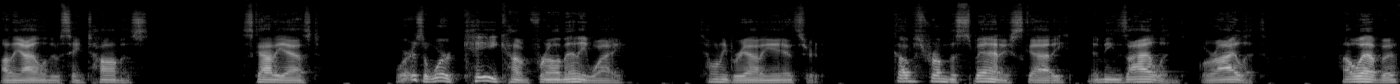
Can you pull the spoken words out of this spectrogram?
on the island of St. Thomas. Scotty asked, Where does the word key come from anyway? Tony Briotti answered, Comes from the Spanish, Scotty. It means island or islet. However,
